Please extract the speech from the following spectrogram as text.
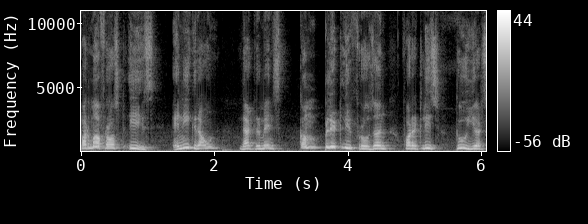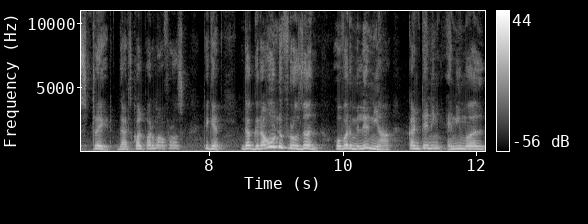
permafrost is any ground that remains completely frozen for at least two years straight that's called permafrost ठीक है? The ground frozen over millennia containing animal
